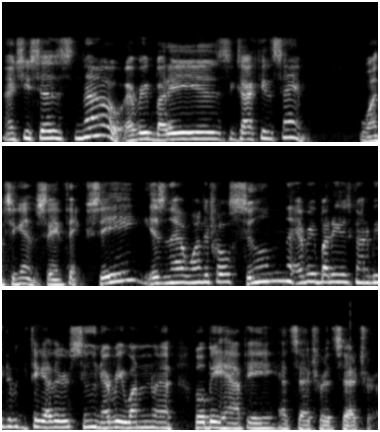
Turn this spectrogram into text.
And she says, "No, everybody is exactly the same." Once again, same thing. See, isn't that wonderful? Soon everybody is going to be together. Soon everyone uh, will be happy, etc., etc.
